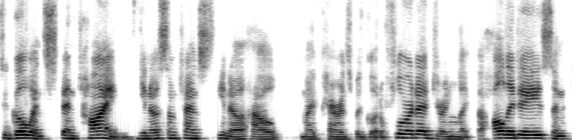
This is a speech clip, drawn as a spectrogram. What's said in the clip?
to go and spend time. You know, sometimes, you know, how my parents would go to Florida during like the holidays and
